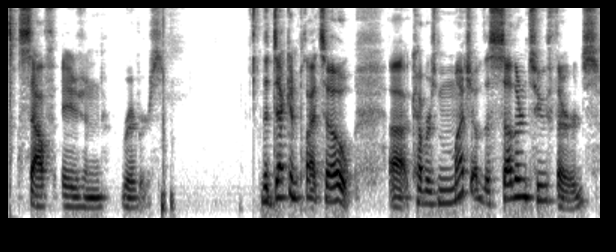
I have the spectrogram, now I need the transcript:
South Asian rivers. The Deccan Plateau uh, covers much of the southern two thirds,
